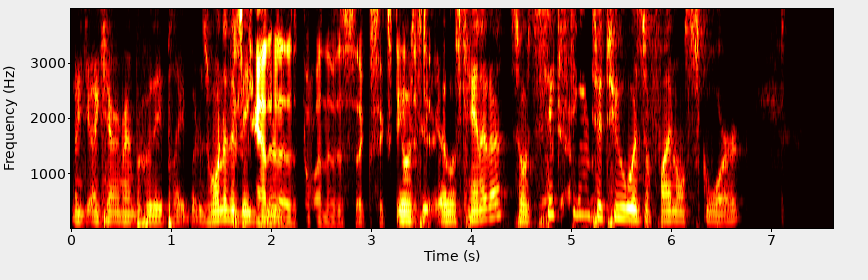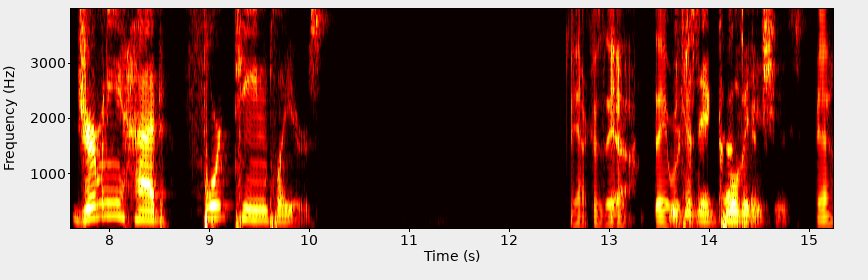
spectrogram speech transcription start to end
Like I can't remember who they played, but it was one of the Because big. Canada teams. is the one that was like It sixteen. was to two. it was Canada, so sixteen to two was the final score. Germany had fourteen players Yeah, because they Yeah. had, they were because just they had COVID issues. Yeah.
